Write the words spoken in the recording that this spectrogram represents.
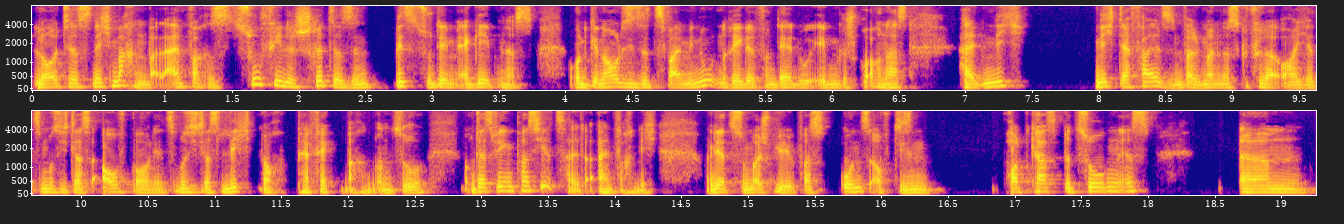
Leute es nicht machen, weil einfach es zu viele Schritte sind bis zu dem Ergebnis. Und genau diese Zwei-Minuten-Regel, von der du eben gesprochen hast, halt nicht nicht der Fall sind, weil man das Gefühl hat, oh, jetzt muss ich das aufbauen, jetzt muss ich das Licht noch perfekt machen und so. Und deswegen passiert es halt einfach nicht. Und jetzt zum Beispiel, was uns auf diesen Podcast bezogen ist, ähm,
